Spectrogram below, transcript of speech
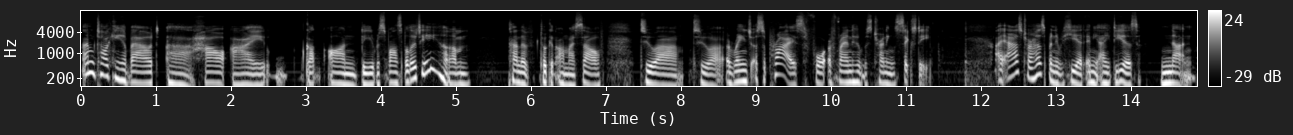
I'm talking about uh, how I got on the responsibility, um, kind of took it on myself to uh, to uh, arrange a surprise for a friend who was turning 60. I asked her husband if he had any ideas. None.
